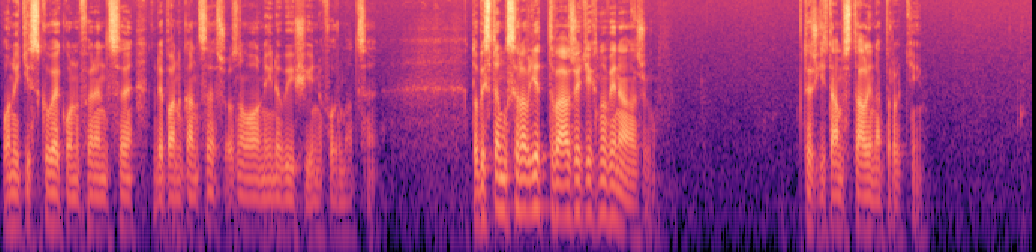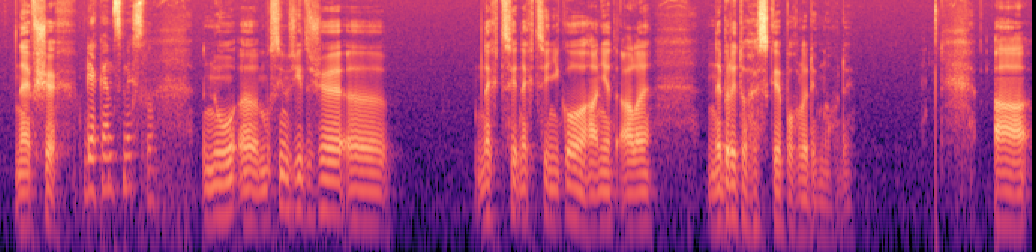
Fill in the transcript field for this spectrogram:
ony tiskové konference, kde pan kancléř oznamoval nejnovější informace. To byste musela vidět tváře těch novinářů, kteří tam stáli naproti. Ne všech. V jakém smyslu? No, eh, musím říct, že eh, nechci, nechci nikoho hanět, ale nebyly to hezké pohledy mnohdy. A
